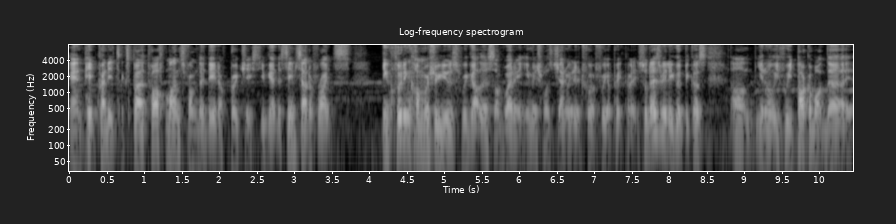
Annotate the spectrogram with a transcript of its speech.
and paid credits expire 12 months from the date of purchase. You get the same set of rights including commercial use regardless of whether an image was generated through a free or paid credit. So that's really good because um, you know if we talk about the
